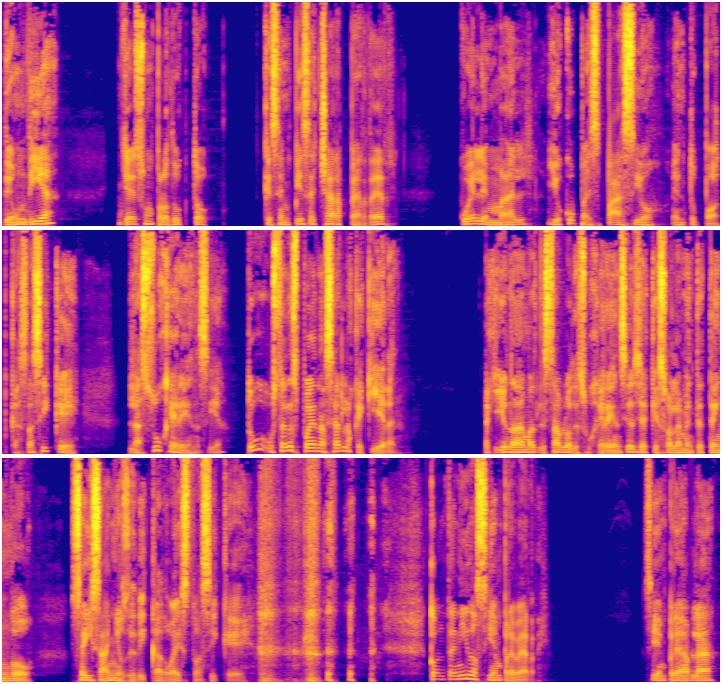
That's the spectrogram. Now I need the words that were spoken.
de un día ya es un producto que se empieza a echar a perder, huele mal y ocupa espacio en tu podcast. Así que la sugerencia, tú, ustedes pueden hacer lo que quieran. Aquí yo nada más les hablo de sugerencias, ya que solamente tengo seis años dedicado a esto, así que contenido siempre verde. Siempre habla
